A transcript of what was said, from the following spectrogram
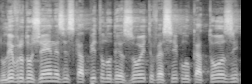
No livro do Gênesis, capítulo 18, versículo 14,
